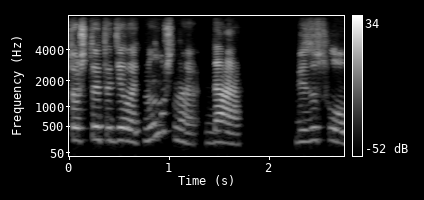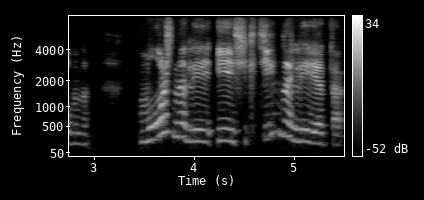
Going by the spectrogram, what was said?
То, что это делать нужно, да, безусловно. Можно ли и эффективно ли это?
